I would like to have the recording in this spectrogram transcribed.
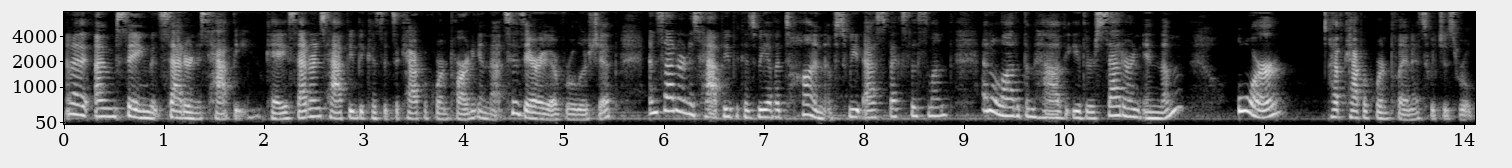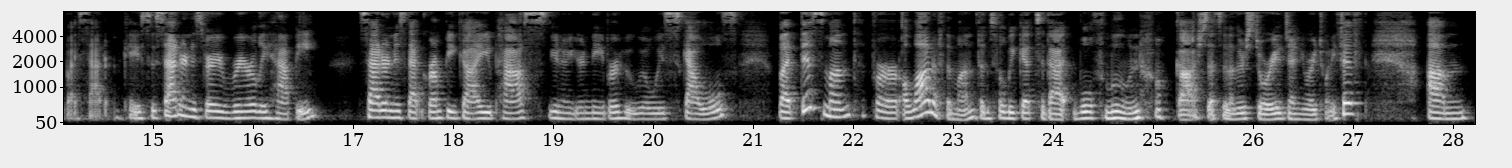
And I, am saying that Saturn is happy. Okay. Saturn's happy because it's a Capricorn party and that's his area of rulership. And Saturn is happy because we have a ton of sweet aspects this month. And a lot of them have either Saturn in them or have Capricorn planets, which is ruled by Saturn. Okay. So Saturn is very rarely happy. Saturn is that grumpy guy you pass, you know, your neighbor who always scowls. But this month, for a lot of the month, until we get to that wolf moon, oh gosh, that's another story, January 25th. Um,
